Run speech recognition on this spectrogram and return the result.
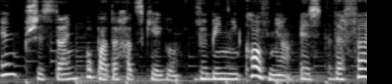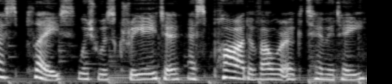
and Przystań Opata Hackiego. Wymiennikownia is the first place which was created as part of our activity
